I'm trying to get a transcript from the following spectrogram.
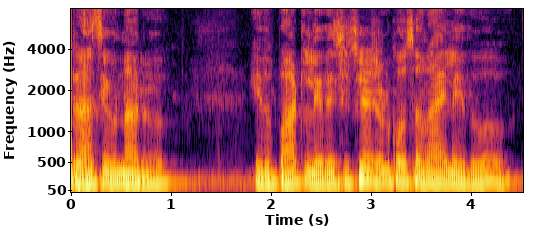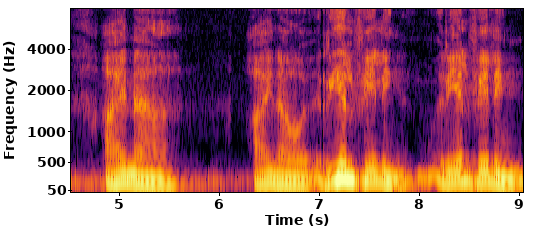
రాసి ఉన్నారు. ఇది పాట లేదు సిచ్యువేషన్ కోసం రాయలేదు. ఆయన ఆయన real feeling real feeling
